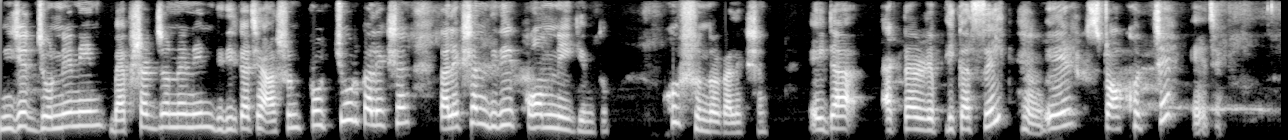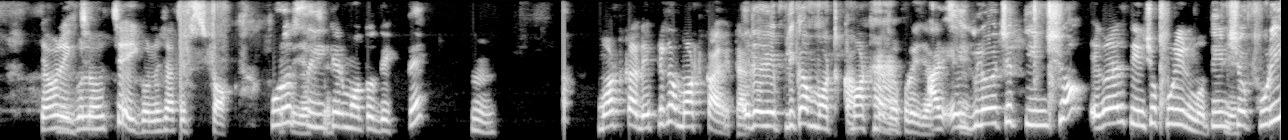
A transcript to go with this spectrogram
নিজের জন্যে নিন ব্যবসার জন্য নিন দিদির কাছে আসুন। প্রচুর কালেকশন কালেকশন দিদির কম নেই কিন্তু। খুব সুন্দর কালেকশন এইটা একটা রেপ্লিকা সিল্ক এর স্টক হচ্ছে এই যে। যেমন এগুলো হচ্ছে এইগুলো জাতের স্টক পুরো। সিল্কের মতো দেখতে। হুম। মটকা রেপ্লিকা মটকা এটা। এটা রেপ্লিকা মটকা মটকার। উপরে আর এইগুলো হচ্ছে তিনশো এগুলো হচ্ছে তিনশো কুড়ির মধ্যে। তিনশো কুড়ি।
